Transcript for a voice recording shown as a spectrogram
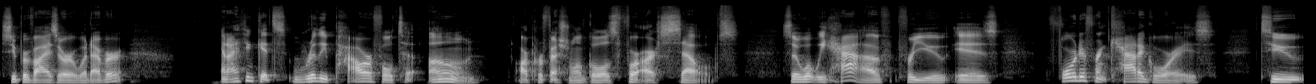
supervisor or whatever. And i think it's really powerful to own our professional goals for ourselves. So what we have for you is four different categories to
